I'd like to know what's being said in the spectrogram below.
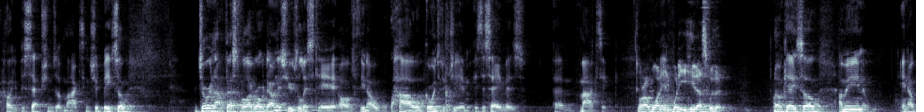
how your perceptions of marketing should be. So during that festival, I wrote down this huge list here of you know how going to the gym is the same as um, marketing. All right, why don't, you, why don't you hit us with it? Okay, so I mean, you know,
